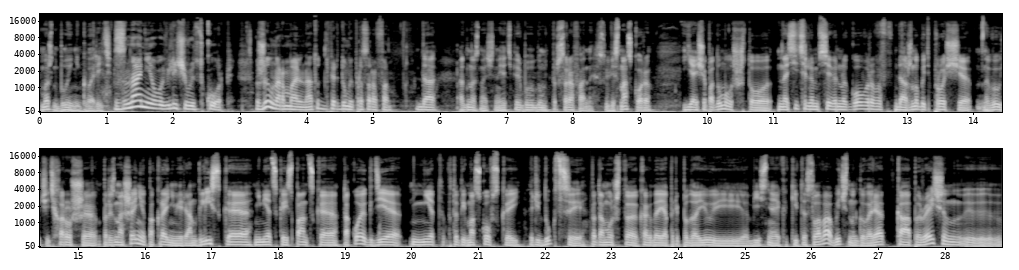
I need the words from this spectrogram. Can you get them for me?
можно было и не говорить. Знания увеличивают скорбь. Жил нормально, а тут теперь думай про сарафан. Да, однозначно. Я теперь буду думать про сарафаны. Весна скоро. Я еще подумал, что носителям северных говоров должно быть проще выучить хорошее произношение, по крайней мере, английское, немецкое, испанское, такое, где нет вот этой московской редукции, потому что, когда я преподаю и объясняю какие-то слова, обычно говорят cooperation, э,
